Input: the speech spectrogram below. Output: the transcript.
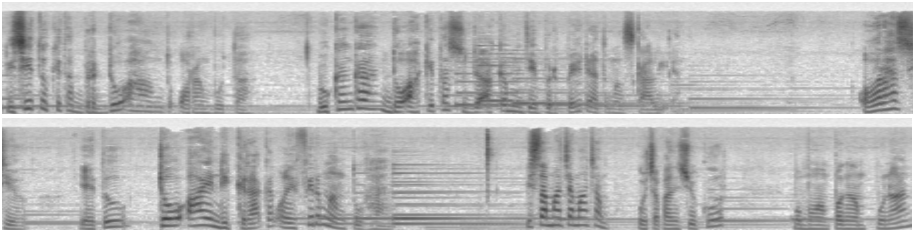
di situ kita berdoa untuk orang buta. Bukankah doa kita sudah akan menjadi berbeda teman sekalian? Orasio, yaitu doa yang digerakkan oleh firman Tuhan. Bisa macam-macam, ucapan syukur, memohon pengampunan,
